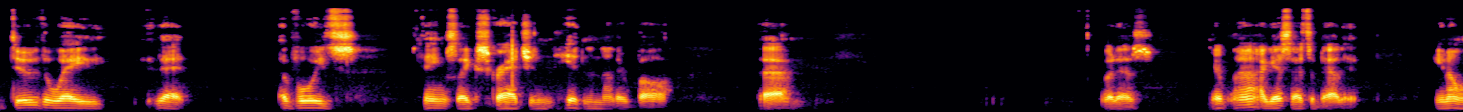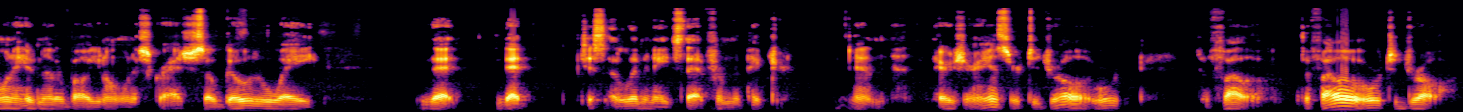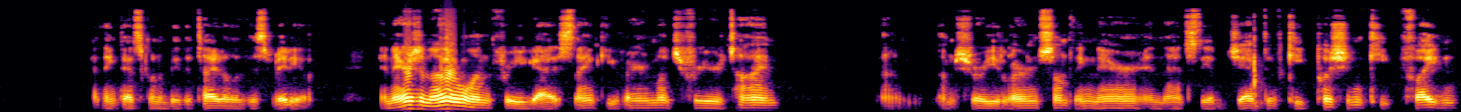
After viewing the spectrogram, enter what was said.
do the way that avoids things like scratching, hitting another ball. Um, what else? I guess that's about it. You don't want to hit another ball. You don't want to scratch. So go the way that that just eliminates that from the picture. And there's your answer to draw or to follow. To follow or to draw. I think that's going to be the title of this video. And there's another one for you guys. Thank you very much for your time. Um, I'm sure you learned something there, and that's the objective. Keep pushing, keep fighting,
